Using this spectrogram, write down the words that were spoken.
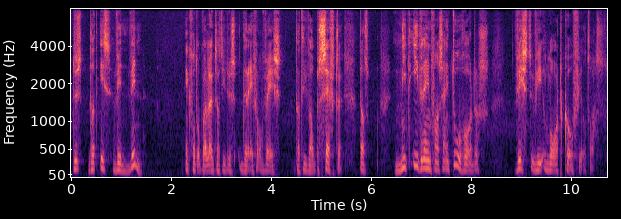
Dus dat is win-win. Ik vond ook wel leuk dat hij dus er even op wees dat hij wel besefte dat niet iedereen van zijn toehoorders wist wie Lord Cofield was.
